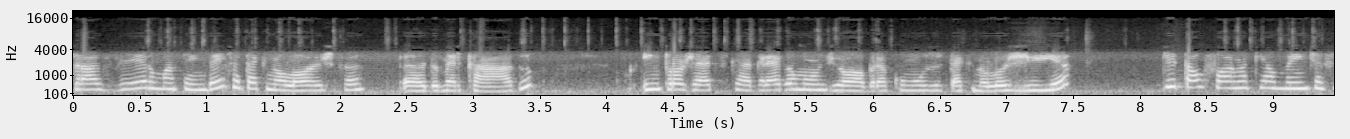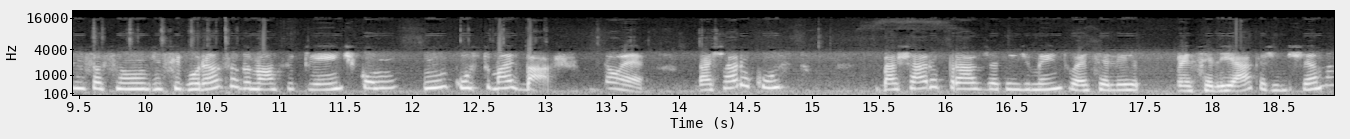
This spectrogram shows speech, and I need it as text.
trazer uma tendência tecnológica uh, do mercado em projetos que agregam mão de obra com uso de tecnologia, de tal forma que aumente a sensação de segurança do nosso cliente com um custo mais baixo. Então é baixar o custo, baixar o prazo de atendimento, o SL, SLA que a gente chama,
